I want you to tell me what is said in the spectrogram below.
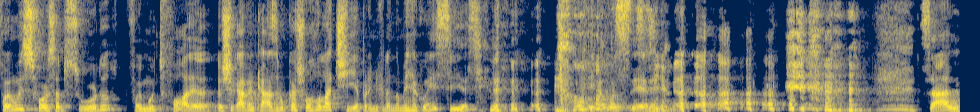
foi um esforço absurdo, foi muito foda. Eu chegava em casa e o cachorro latia para mim, que ele não me reconhecia, assim, né? Quem é você, né? sabe?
